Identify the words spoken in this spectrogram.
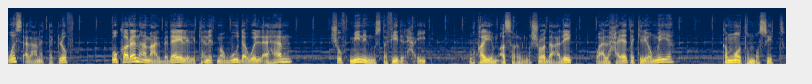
واسأل عن التكلفة وقارنها مع البدائل اللي كانت موجودة والأهم شوف مين المستفيد الحقيقي. وقيم أثر المشروع ده عليك وعلى حياتك اليومية كمواطن بسيط.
